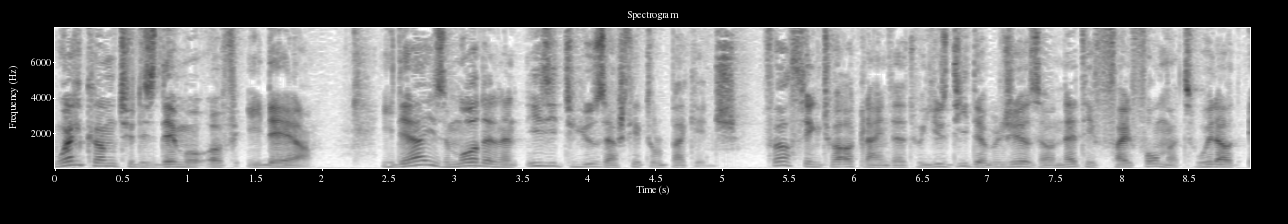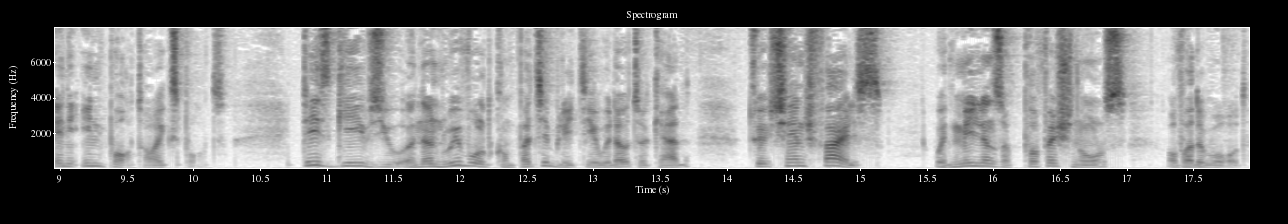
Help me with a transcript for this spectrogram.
Welcome to this demo of IDEA. IDEA is a modern and easy to use architectural package. First thing to outline that we use DWG as our native file format without any import or export. This gives you an unrivaled compatibility with AutoCAD to exchange files with millions of professionals over the world.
